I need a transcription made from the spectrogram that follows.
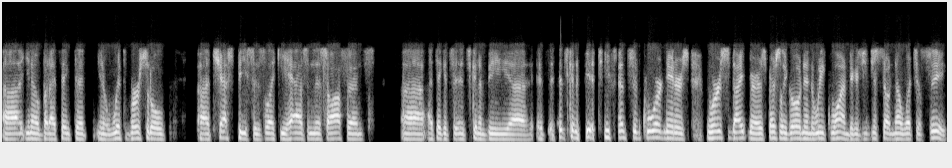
Uh, you know, but I think that you know with versatile uh, chess pieces like he has in this offense, uh, I think it's it's going to be uh, it, it's going to be a defensive coordinator's worst nightmare, especially going into week one because you just don't know what you'll see.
